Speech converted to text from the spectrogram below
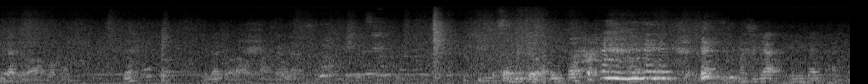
ya doa apa Mas? ya minta doa apa Sama doa. maksudnya ini kan ada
